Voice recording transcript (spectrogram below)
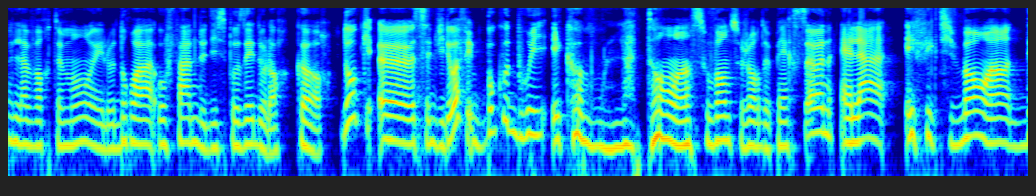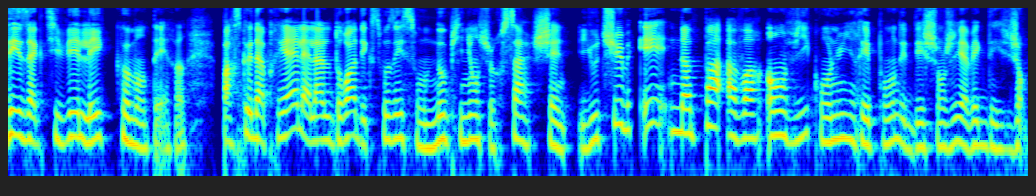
l'avortement et le droit aux femmes de disposer de leur corps. Donc, euh, cette vidéo a fait beaucoup de bruit et comme on l'attend hein, souvent de ce genre de personnes, elle a effectivement hein, désactivé les commentaires. Hein. parce que d'après elle, elle a le droit d'exposer son opinion sur sa chaîne YouTube et n'a pas avoir envie qu'on lui réponde et d'échanger avec des gens.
